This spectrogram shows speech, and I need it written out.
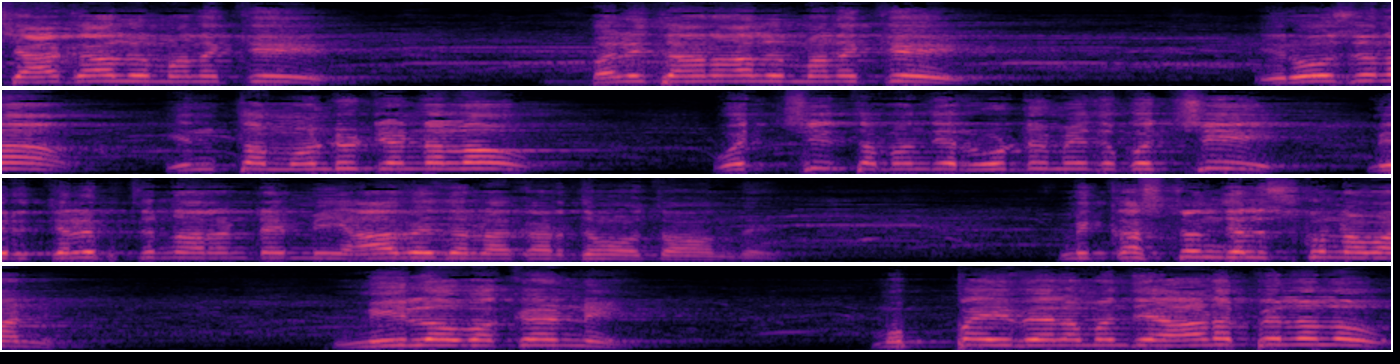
త్యాగాలు మనకి బలిదానాలు మనకి ఈ రోజున ఇంత మండుటెండలో వచ్చి ఇంతమంది రోడ్డు మీదకి వచ్చి మీరు తెలుపుతున్నారంటే మీ ఆవేదన నాకు అర్థమవుతా ఉంది. మీ కష్టం తెలుసుకున్న వాడిని మీలో ఒకరిని ముప్పై వేల మంది ఆడపిల్లలు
